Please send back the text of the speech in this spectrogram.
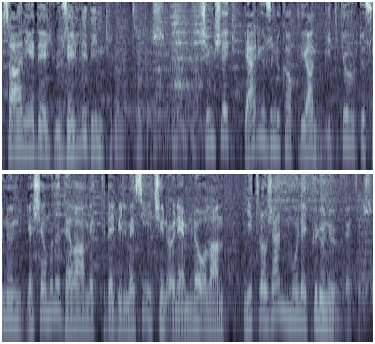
saniyede 150 bin kilometredir. Şimşek, yeryüzünü kaplayan bitki örtüsünün yaşamını devam ettirebilmesi için önemli olan nitrojen molekülünü üretir.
